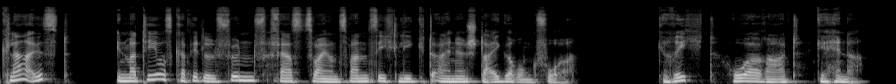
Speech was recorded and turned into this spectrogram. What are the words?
Klar ist, in Matthäus Kapitel 5, Vers 22 liegt eine Steigerung vor. Gericht, Hoher Rat, Gehenna.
